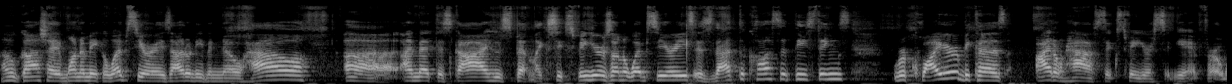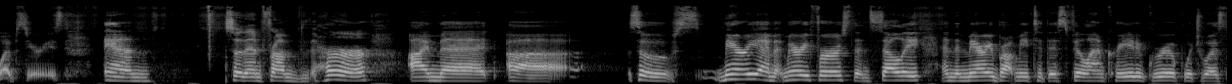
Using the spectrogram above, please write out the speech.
Oh gosh, I want to make a web series. I don't even know how. Uh, I met this guy who spent like six figures on a web series. Is that the cost that these things require? Because I don't have six figures for a web series. And so then from her, I met, uh, so Mary, I met Mary first, then Selly, and then Mary brought me to this Phil Am Creative Group, which was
